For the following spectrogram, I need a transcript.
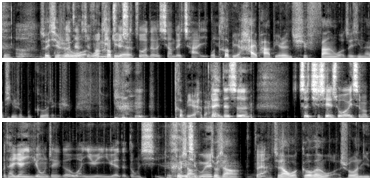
对呃，所以其实我我特别做的相对差一点。我特别害怕别人去翻我最近在听什么歌这个事儿，嗯，特别害怕对，但是这其实也是我为什么不太愿意用这个网易云音乐的东西。对，就像就像对啊，就像我哥问我说：“你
